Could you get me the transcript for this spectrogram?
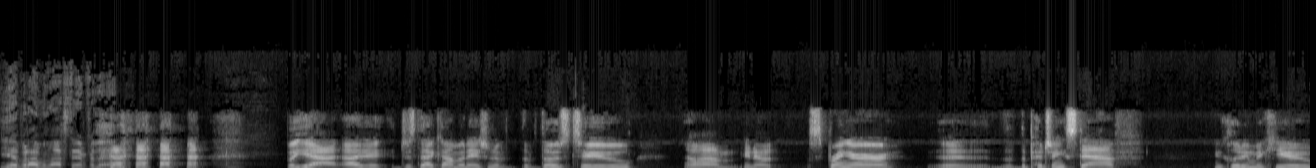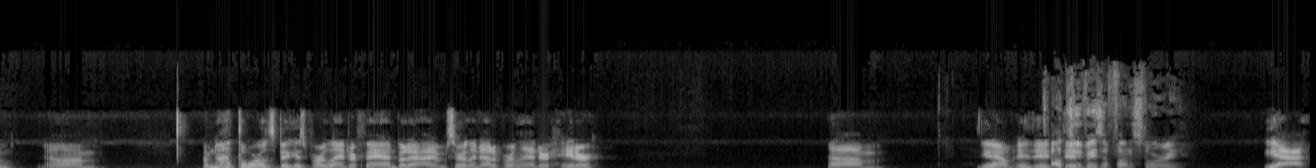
Yeah, but I will not stand for that. but yeah, I, it- just that combination of, of those two, um, you know, Springer, uh, the, the pitching staff, including McHugh. Um, I'm not the world's biggest Verlander fan, but I, I'm certainly not a Verlander hater. Um, you know, it, it, it, a fun story. yeah.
